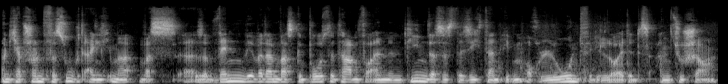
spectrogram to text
Und ich habe schon versucht, eigentlich immer was, also wenn wir dann was gepostet haben, vor allem im Team, dass es sich dann eben auch lohnt für die Leute, das anzuschauen.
